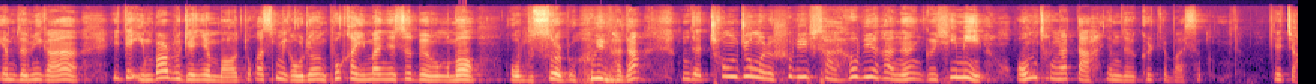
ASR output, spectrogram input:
여러분들 미가 이때 인발브 개념 뭐 똑같습니까? 우리는 복화 이만에서 배운 거 뭐, observe, 흡입하다? 근데 청중을 흡입사, 흡입하는 그 힘이 엄청났다. 여러분들 그렇게 말씀 겁니다. 됐죠?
